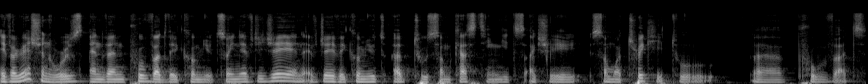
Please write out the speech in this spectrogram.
evaluation rules and then prove that they commute. So in FGJ and FJ, they commute up to some casting. It's actually somewhat tricky to uh, prove that,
